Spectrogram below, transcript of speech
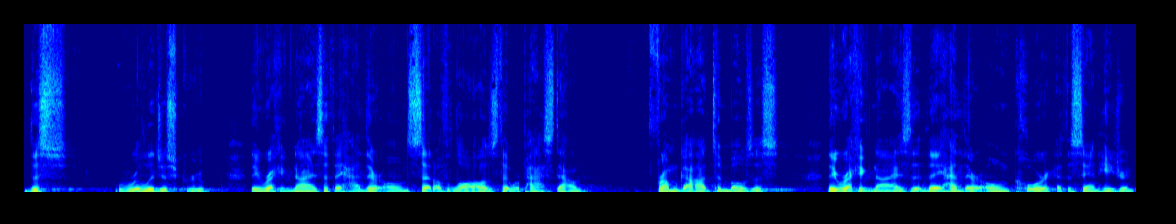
this religious group. They recognized that they had their own set of laws that were passed down from God to Moses. They recognized that they had their own court at the Sanhedrin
